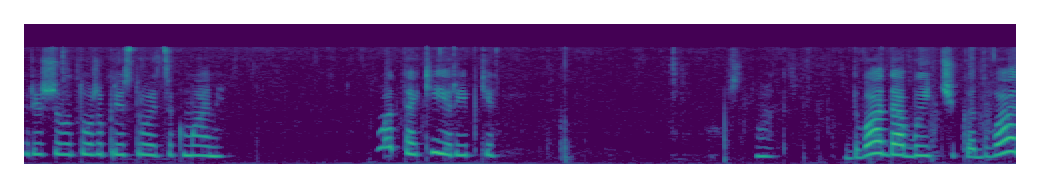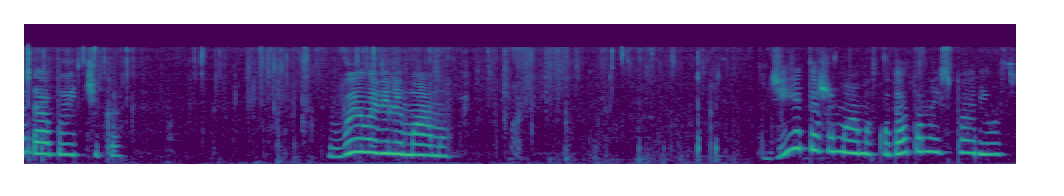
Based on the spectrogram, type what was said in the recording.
Решила тоже пристроиться к маме. Вот такие рыбки. Вот. Два добытчика, два добытчика. Выловили маму. Где это же мама? Куда-то она испарилась.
